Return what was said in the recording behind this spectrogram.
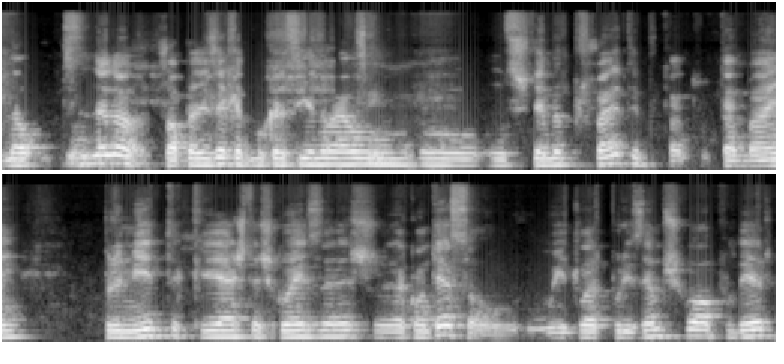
Não, não, não, só para dizer que a democracia não é um, um, um, sistema perfeito e, portanto, também permite que estas coisas aconteçam. O Hitler, por exemplo, chegou ao poder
